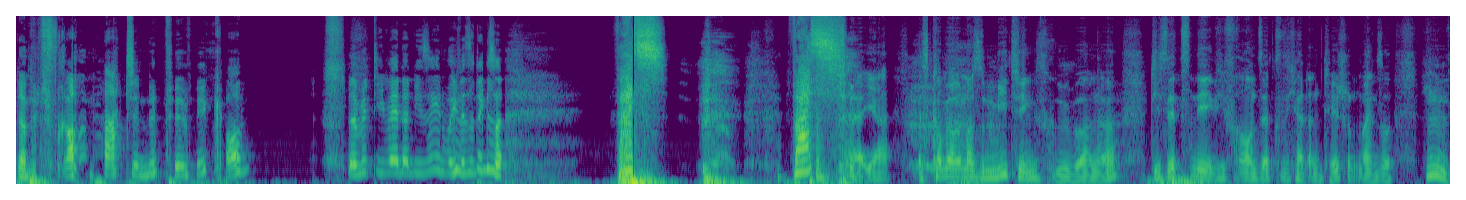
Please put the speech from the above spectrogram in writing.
damit Frauen harte Nippel bekommen. Damit die Männer die sehen, wo ich mir so denke so, was? Was? Ja, ja, es kommen ja auch immer so Meetings rüber, ne? Die sitzen, die, die Frauen setzen sich halt an den Tisch und meinen so, hm,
